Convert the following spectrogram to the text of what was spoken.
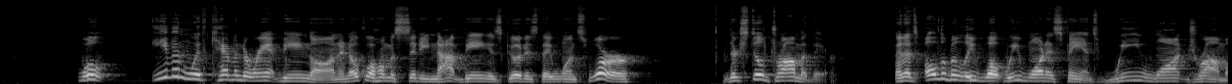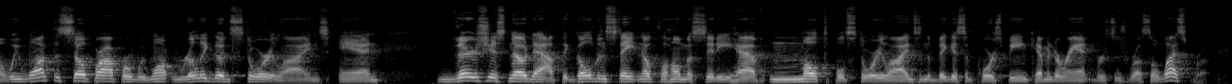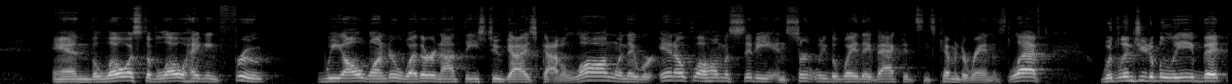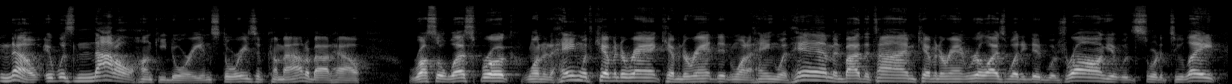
Well, even with Kevin Durant being on and Oklahoma City not being as good as they once were, there's still drama there. And that's ultimately what we want as fans. We want drama. We want the soap opera. We want really good storylines. And there's just no doubt that Golden State and Oklahoma City have multiple storylines, and the biggest, of course, being Kevin Durant versus Russell Westbrook. And the lowest of low hanging fruit, we all wonder whether or not these two guys got along when they were in Oklahoma City, and certainly the way they've acted since Kevin Durant has left would lend you to believe that no, it was not all hunky dory. And stories have come out about how Russell Westbrook wanted to hang with Kevin Durant. Kevin Durant didn't want to hang with him. And by the time Kevin Durant realized what he did was wrong, it was sort of too late.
